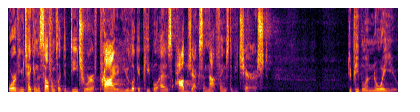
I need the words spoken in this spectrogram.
Or have you taken the self inflicted detour of pride and you look at people as objects and not things to be cherished? Do people annoy you?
